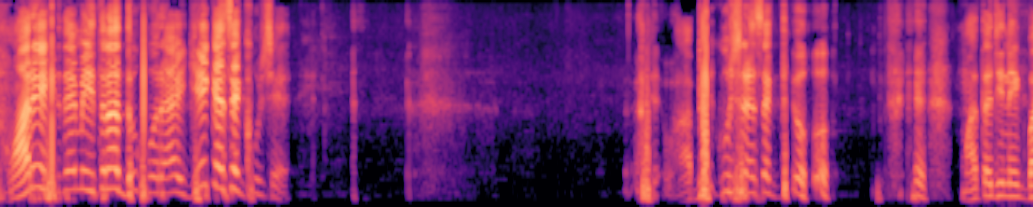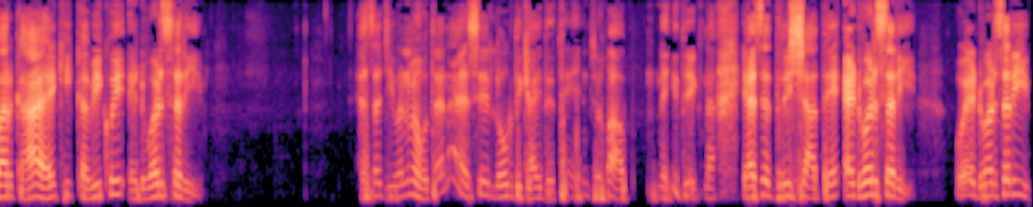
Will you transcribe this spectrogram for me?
हमारे हृदय में इतना दुख हो रहा है, ये कैसे खुश है? आप भी खुश रह सकते हो। माता जी ने एक बार कहा है कि कभी कोई एडवर्सरी ऐसा जीवन में होता है ना, ऐसे लोग दिखाई देते हैं जो आप नहीं देखना। ऐसे दृश्य आते हैं, एडवर्सरी। वो एडवर्सरी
